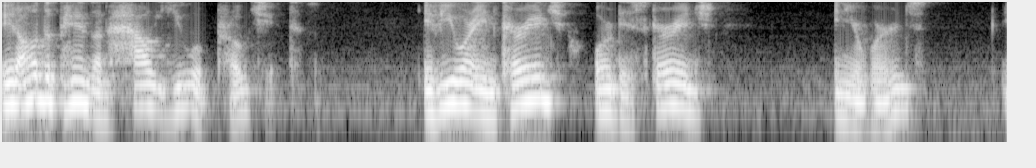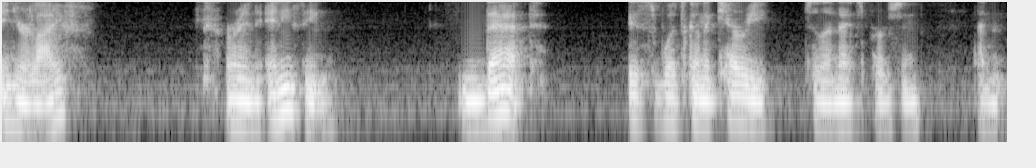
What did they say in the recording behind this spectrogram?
It all depends on how you approach it. If you are encouraged or discouraged in your words, in your life, or in anything, that is what's going to carry to the next person and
